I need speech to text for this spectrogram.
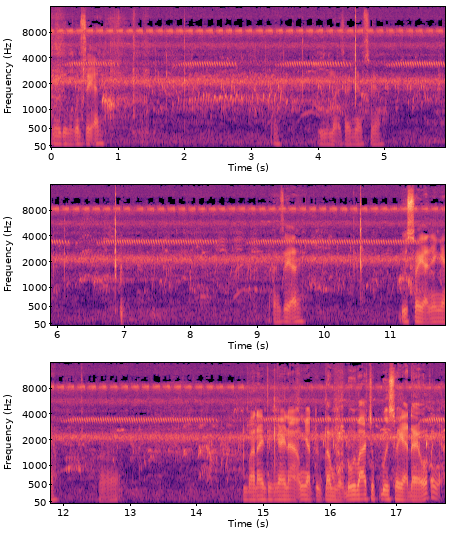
Rồi được một con rẽ này Đây, đi lại cho anh em xem Đấy, rẽ này đuôi xòe nha anh em. Và đây thì ngày nào cũng nhặt được tầm khoảng đôi ba chục đuôi xòe đều hết anh ạ.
